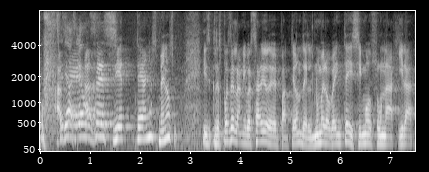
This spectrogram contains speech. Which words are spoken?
Uf. Hace, Sería- sería un- hace siete años menos. Y después del aniversario de Panteón del número 20, hicimos una gira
